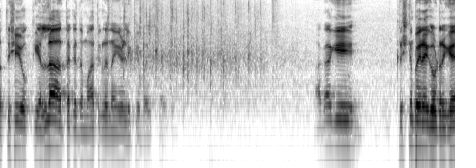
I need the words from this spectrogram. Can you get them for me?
ಅತಿಶಯೋಕ್ತಿ ಅಲ್ಲ ಅಂತಕ್ಕಂಥ ಮಾತುಗಳನ್ನು ಹೇಳಲಿಕ್ಕೆ ಬಯಸ್ತಾ ಇದ್ದೆ ಹಾಗಾಗಿ ಕೃಷ್ಣ ಬೈರೇಗೌಡರಿಗೆ,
